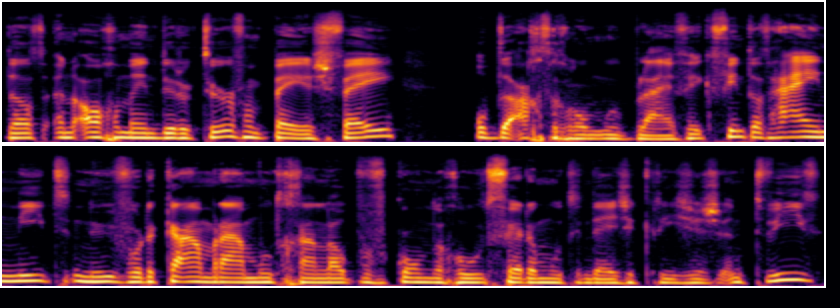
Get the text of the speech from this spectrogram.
dat een algemeen directeur van PSV op de achtergrond moet blijven. Ik vind dat hij niet nu voor de camera moet gaan lopen verkondigen hoe het verder moet in deze crisis. Een tweet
